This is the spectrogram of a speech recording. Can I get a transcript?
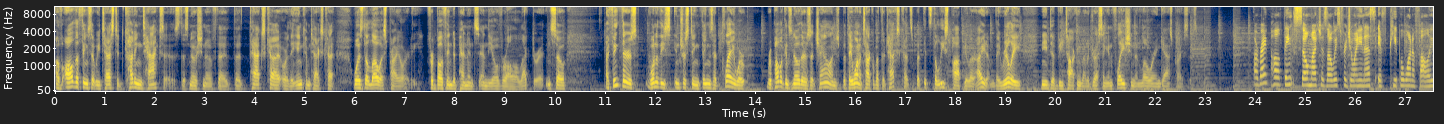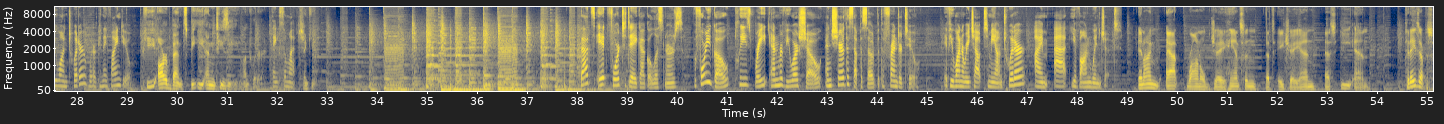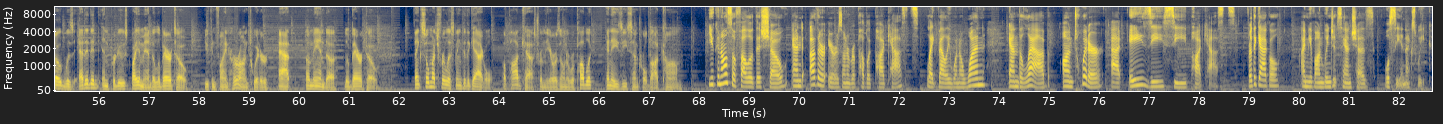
of all the things that we tested, cutting taxes, this notion of the, the tax cut or the income tax cut, was the lowest priority for both independents and the overall electorate. And so I think there's one of these interesting things at play where Republicans know there's a challenge, but they want to talk about their tax cuts, but it's the least popular item. They really need to be talking about addressing inflation and lowering gas prices. All right, Paul, thanks so much as always for joining us. If people want to follow you on Twitter, where can they find you? PR Bentz, B E N T Z on Twitter. Thanks so much. Thank you. That's it for today, Gaggle listeners. Before you go, please rate and review our show and share this episode with a friend or two. If you want to reach out to me on Twitter, I'm at Yvonne Wingett. And I'm at Ronald J. Hansen. That's H A N S E N. Today's episode was edited and produced by Amanda Luberto. You can find her on Twitter at Amanda Luberto. Thanks so much for listening to The Gaggle, a podcast from the Arizona Republic and azcentral.com. You can also follow this show and other Arizona Republic podcasts like Valley 101 and The Lab on Twitter at AZC Podcasts. For The Gaggle, I'm Yvonne Wingett Sanchez. We'll see you next week.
